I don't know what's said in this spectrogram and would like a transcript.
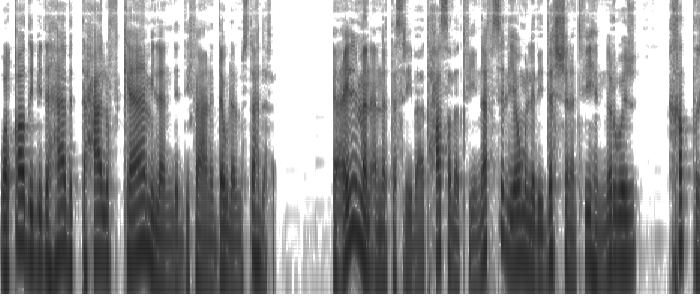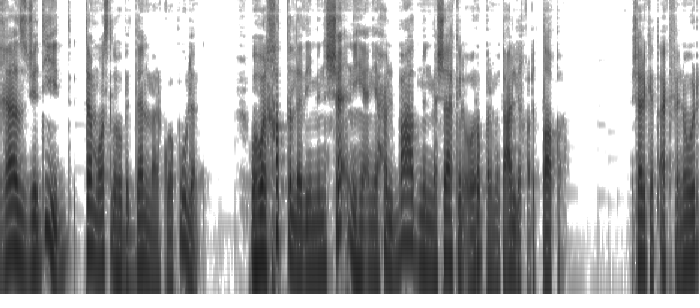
والقاضي بذهاب التحالف كاملا للدفاع عن الدولة المستهدفة. علما أن التسريبات حصلت في نفس اليوم الذي دشنت فيه النرويج خط غاز جديد تم وصله بالدنمارك وبولند وهو الخط الذي من شأنه أن يحل بعض من مشاكل أوروبا المتعلقة بالطاقة. شركة أكفنور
